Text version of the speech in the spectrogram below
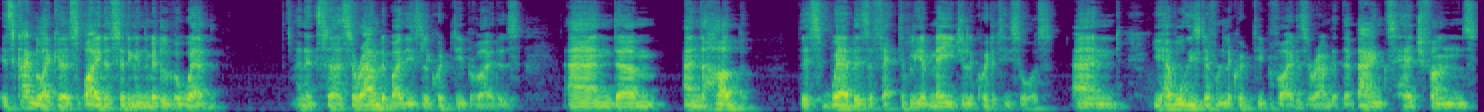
is kind of like a spider sitting in the middle of a web, and it's uh, surrounded by these liquidity providers, and um, and the hub, this web is effectively a major liquidity source, and you have all these different liquidity providers around it. They're banks, hedge funds,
